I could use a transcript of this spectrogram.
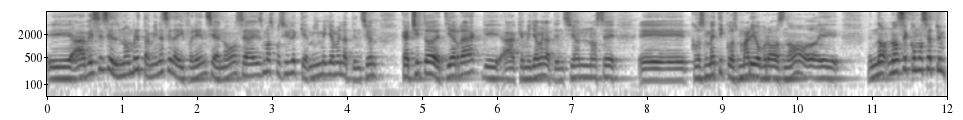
eh, a veces el nombre también hace la diferencia, ¿no? O sea, es más posible que a mí me llame la atención Cachito de Tierra que a que me llame la atención, no sé, Cosméticos Mario Bros, ¿no? no, no sé cómo sea tu,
